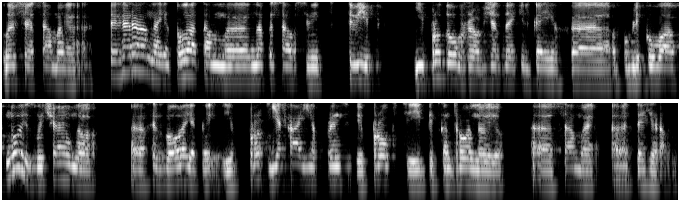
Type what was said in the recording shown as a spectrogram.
лише саме Тегеран. Аятола там е, написав свій твіт і продовжував вже декілька їх е, опублікував. Ну і звичайно, е, Хезбола, яка яка є в принципі прокці і підконтрольною е, саме е, Тегерану.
